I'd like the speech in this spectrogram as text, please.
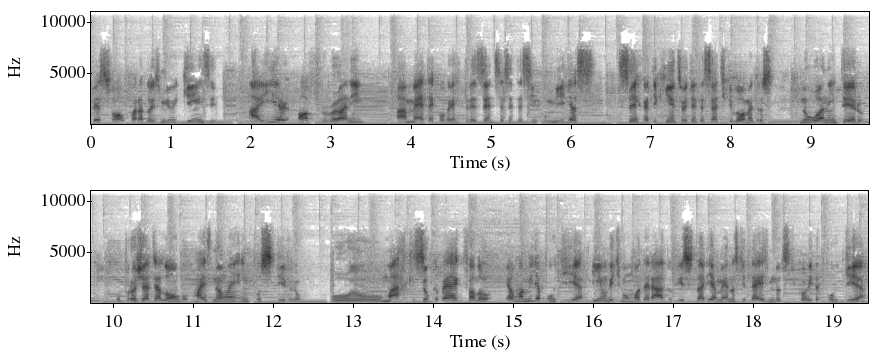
pessoal para 2015, a Year of Running. A meta é correr 365 milhas, cerca de 587 quilômetros, no ano inteiro. O projeto é longo, mas não é impossível. O Mark Zuckerberg falou: é uma milha por dia, em um ritmo moderado. Isso daria menos de 10 minutos de corrida por dia.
